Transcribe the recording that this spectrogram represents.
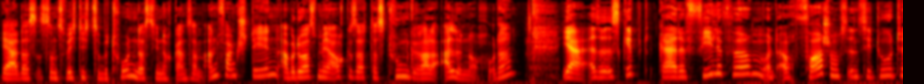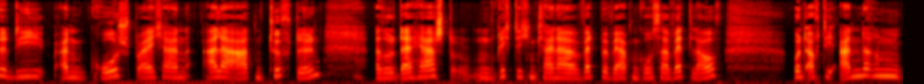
Ja, das ist uns wichtig zu betonen, dass die noch ganz am Anfang stehen. Aber du hast mir ja auch gesagt, das tun gerade alle noch, oder? Ja, also es gibt gerade viele Firmen und auch Forschungsinstitute, die an Großspeichern aller Arten tüfteln. Also da herrscht ein richtig ein kleiner Wettbewerb, ein großer Wettlauf. Und auch die anderen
